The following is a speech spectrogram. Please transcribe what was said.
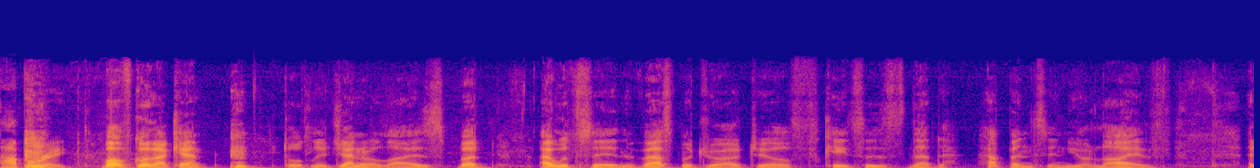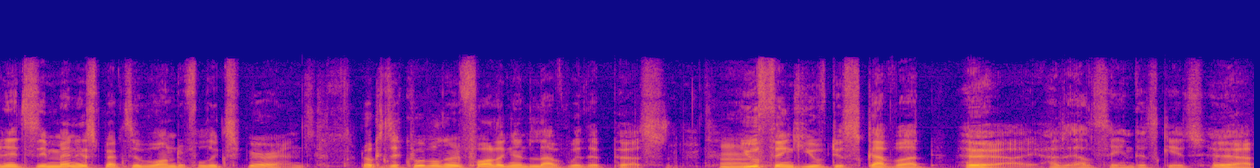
operate? well, of course I can't totally generalize, but I would say in the vast majority of cases that happens in your life and it's in many respects a wonderful experience. Look, it's equivalent to falling in love with a person. Mm. You think you've discovered her, as I'll say in this case, her,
